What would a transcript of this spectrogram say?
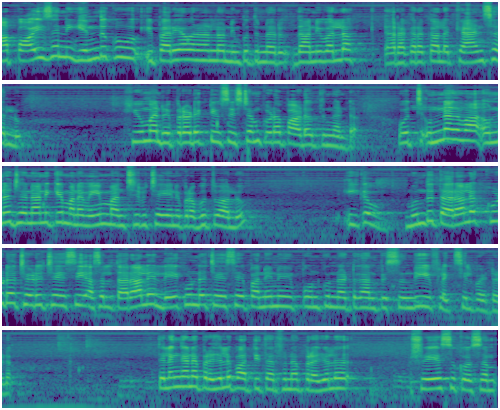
ఆ పాయిజన్ని ఎందుకు ఈ పర్యావరణంలో నింపుతున్నారు? దానివల్ల రకరకాల క్యాన్సర్లు హ్యూమన్ రిప్రొడక్టివ్ సిస్టమ్ కూడా పాడవుతుందంట. వచ్చి ఉన్న ఉన్న జనానికే మనం ఏం మంచి చేయని ప్రభుత్వాలు? ఇక ముందు తరాలకు కూడా చెడు చేసి అసలు తరాలే లేకుండా చేసే పనిని పూనుకున్నట్టుగా అనిపిస్తుంది ఈ ఫ్లెక్సీలు పెట్టడం. తెలంగాణ ప్రజల పార్టీ తరఫున ప్రజల శ్రేయస్సు కోసం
